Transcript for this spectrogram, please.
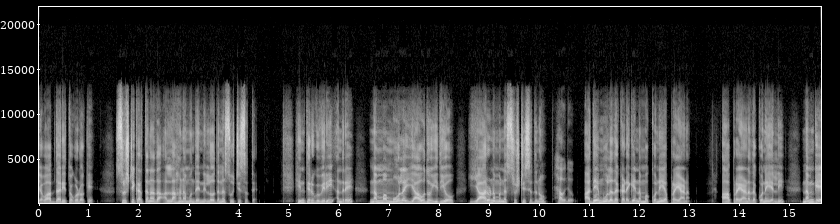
ಜವಾಬ್ದಾರಿ ತಗೊಡೋಕೆ ಸೃಷ್ಟಿಕರ್ತನಾದ ಅಲ್ಲಾಹನ ಮುಂದೆ ನಿಲ್ಲೋದನ್ನ ಸೂಚಿಸುತ್ತೆ. ಹಿಂತಿರುಗುವಿರಿ ಅಂದ್ರೆ ನಮ್ಮ ಮೂಲ ಯಾವುದು ಇದೆಯೋ ಯಾರು ನಮ್ಮನ್ನ ಸೃಷ್ಟಿಸಿದನೋ ಹೌದು. ಅದೇ ಮೂಲದ ಕಡೆಗೆ ನಮ್ಮ ಕೊನೆಯ ಪ್ರಯಾಣ. ಆ ಪ್ರಯಾಣದ ಕೊನೆಯಲ್ಲಿ ನಮಗೆ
